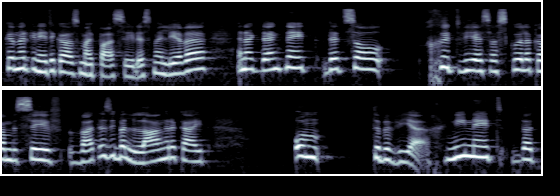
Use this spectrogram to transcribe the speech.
Kinderkinetika is my passie, dis my lewe en ek dink net dit sal goed wees as skole kan besef wat is die belangrikheid om te beweeg. Nie net dat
